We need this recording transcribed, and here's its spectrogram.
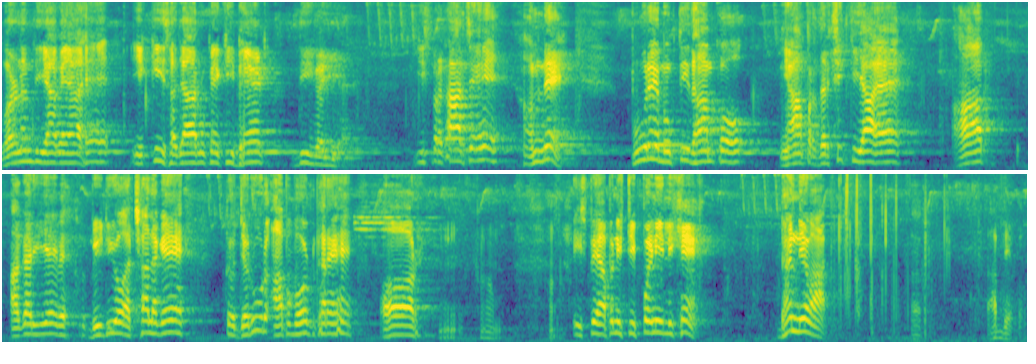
वर्णन दिया गया है। इक्कीस हज़ार रुपये की भेंट दी गई है। इस प्रकार से हमने पूरे मुक्ति धाम को यहाँ प्रदर्शित किया है। आप अगर ये वीडियो अच्छा लगे तो ज़रूर आप वोट करें और इस पर अपनी टिप्पणी लिखें। धन्यवाद। आप देखो।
